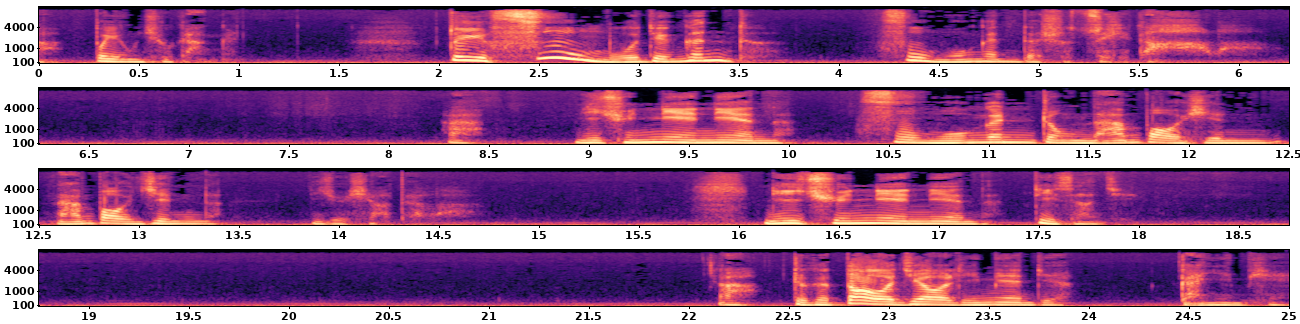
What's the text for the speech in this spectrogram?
啊，不用去感恩。对父母的恩德，父母恩德是最大了，啊，你去念念呢，父母恩重难报心难报经呢，你就晓得了。你去念念呢，地藏经。啊，这个道教里面的感应篇，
